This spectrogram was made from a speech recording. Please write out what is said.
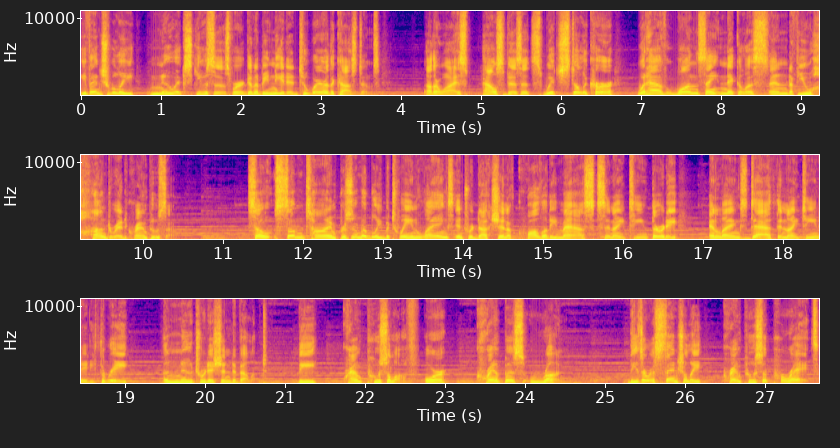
eventually new excuses were going to be needed to wear the costumes. Otherwise, house visits, which still occur, would have one St. Nicholas and a few hundred Krampusa. So sometime presumably between Lang's introduction of quality masks in 1930 and Lang's death in 1983, a new tradition developed, the Krampuslauf or Krampus Run. These are essentially Krampusa parades,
